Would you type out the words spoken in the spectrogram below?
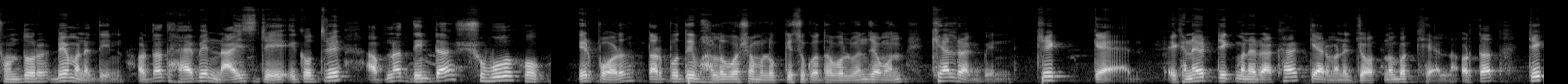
সুন্দর ডে মানে দিন। অর্থাৎ হ্যাভ এ নাইস ডে একত্রে আপনার দিনটা শুভ হোক। এরপর তার প্রতি ভালোবাসামূলক কিছু কথা বলবেন, যেমন খেয়াল রাখবেন টেক কেয়ার এখানে টেক মানে রাখা কেয়ার মানে যত্ন বা খেয়াল। অর্থাৎ টেক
